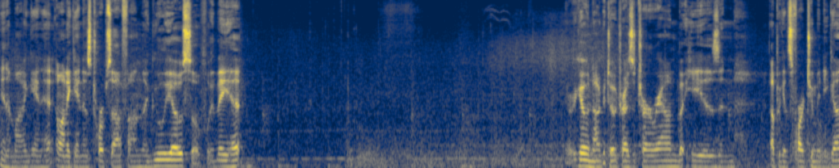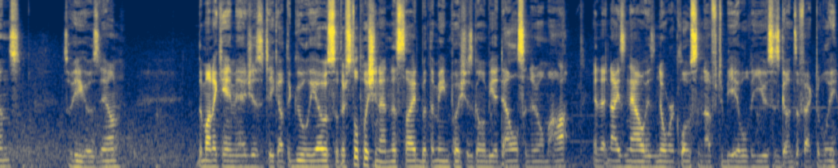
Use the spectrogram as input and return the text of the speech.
And Amon hit. Amon has torps off on the Giulio, so hopefully they hit. There we go. Nagato tries to turn around, but he is in up against far too many guns, so he goes down. The Monaghan manages to take out the Giulio, so they're still pushing on this side, but the main push is going to be at Dallas and at Omaha, and that Gneisenau is nowhere close enough to be able to use his guns effectively.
